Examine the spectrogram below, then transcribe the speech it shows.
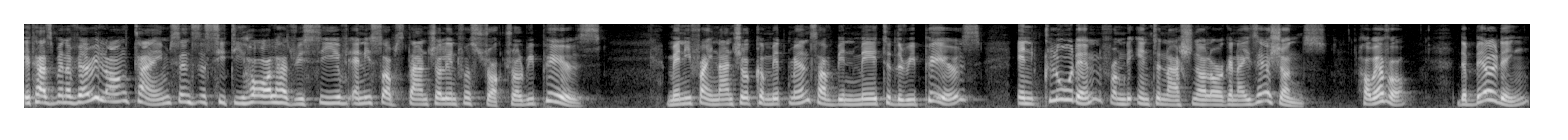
It has been a very long time since the City Hall has received any substantial infrastructural repairs. Many financial commitments have been made to the repairs, including from the international organizations. However, the building,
